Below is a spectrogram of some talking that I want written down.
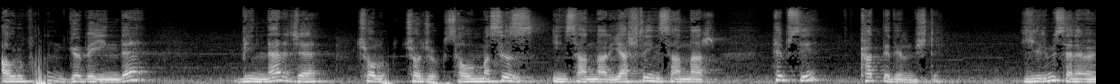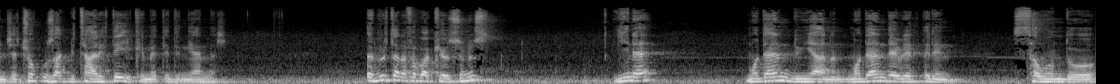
Avrupa'nın göbeğinde binlerce çoluk çocuk, savunmasız insanlar, yaşlı insanlar hepsi katledilmişti. 20 sene önce çok uzak bir tarih değil kıymetli dinleyenler. Öbür tarafa bakıyorsunuz yine modern dünyanın, modern devletlerin savunduğu,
